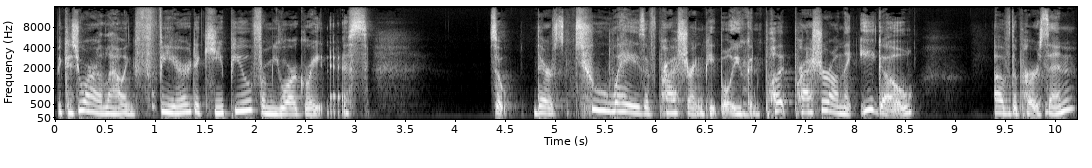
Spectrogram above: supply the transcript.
because you are allowing fear to keep you from your greatness. So there's two ways of pressuring people. You can put pressure on the ego of the person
